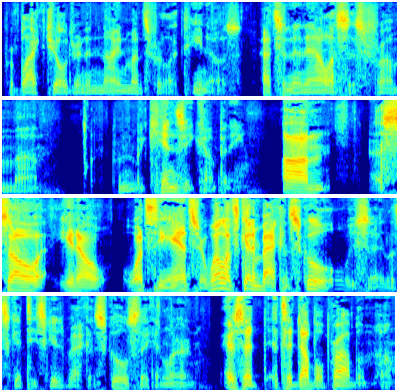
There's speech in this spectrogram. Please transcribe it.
for black children and nine months for Latinos. That's an analysis from, um, from the McKinsey Company. Um, so, you know, what's the answer? Well, let's get them back in school. We say, let's get these kids back in school so they can learn. There's a, it's a double problem, though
